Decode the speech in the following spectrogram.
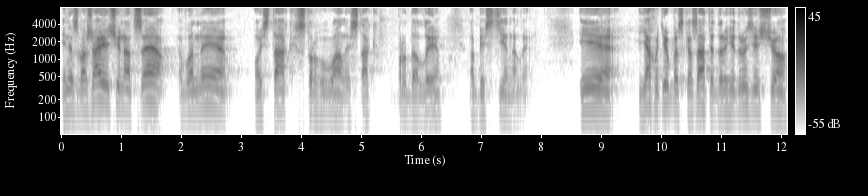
І незважаючи на це, вони ось так сторгувались, так продали, обезцінили. І я хотів би сказати, дорогі друзі, що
